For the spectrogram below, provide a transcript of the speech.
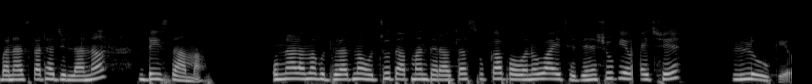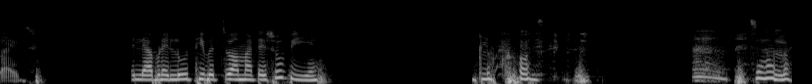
બનાસકાંઠા જિલ્લાના ડીસામાં. ઉનાળામાં ગુજરાતમાં ઊંચું તાપમાન ધરાવતા સૂકા પવનો વાય છે, જેને શું કહેવાય છે? લૂ કહેવાય છે. એટલે આપણે લૂથી બચવા માટે શું પીએ? ગ્લુકોઝ. ચાલો.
